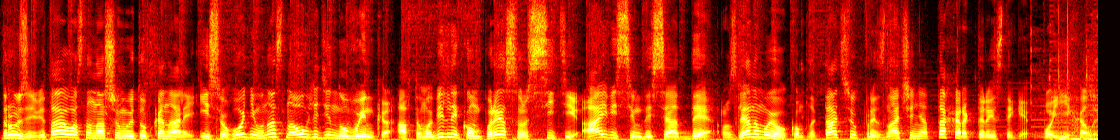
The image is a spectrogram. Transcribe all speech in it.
Друзі, вітаю вас на нашому youtube каналі. І сьогодні у нас на огляді новинка: автомобільний компресор CTI 80D. Розглянемо його комплектацію, призначення та характеристики. Поїхали!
